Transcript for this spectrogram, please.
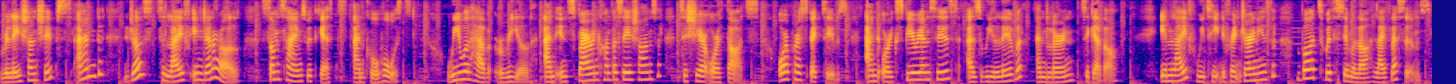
relationships, and just life in general, sometimes with guests and co hosts. We will have real and inspiring conversations to share our thoughts, our perspectives, and our experiences as we live and learn together. In life, we take different journeys, but with similar life lessons,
